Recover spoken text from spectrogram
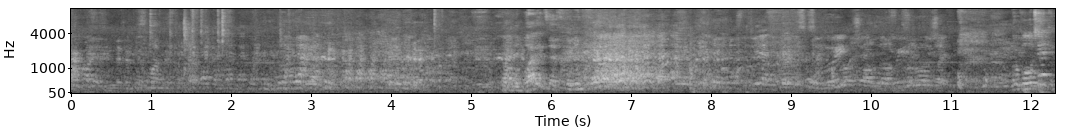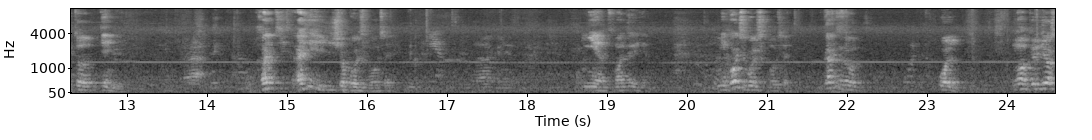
Там улыбается или Вы получаете кто деньги? Хотите, хотите еще больше получать? Нет, смотрите. Не хочешь больше получать? Как тебя зовут? Оль. Ну, вот придешь,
